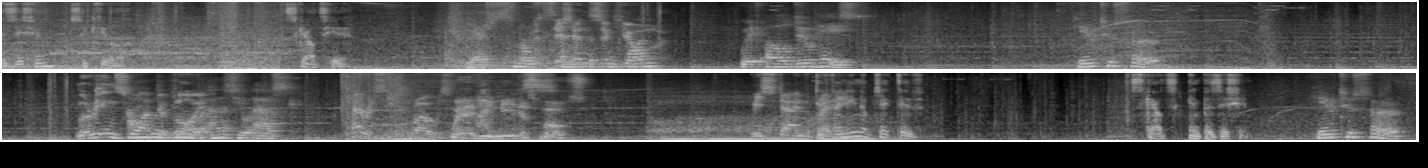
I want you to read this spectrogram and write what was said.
Position secure. Scouts here. Yes, most Position secure. one. With all due haste. Here to serve. Marine I squad will do deployed. as you ask. Heresy grows Where do you need us us. most? We stand ready. Defending objective. Scouts in position. Here to serve.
